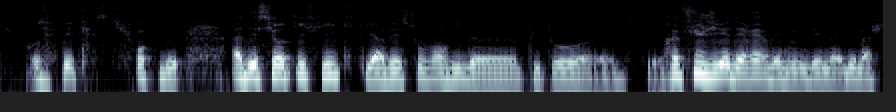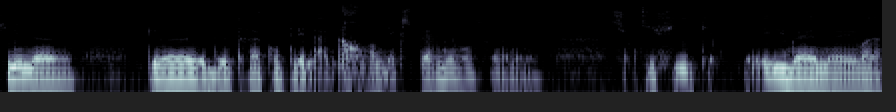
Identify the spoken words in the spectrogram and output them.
tu posais des questions à des scientifiques qui avaient souvent envie de plutôt euh, se réfugier derrière des, machines euh, que de te raconter la grande expérience scientifique et humaine. Et voilà.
